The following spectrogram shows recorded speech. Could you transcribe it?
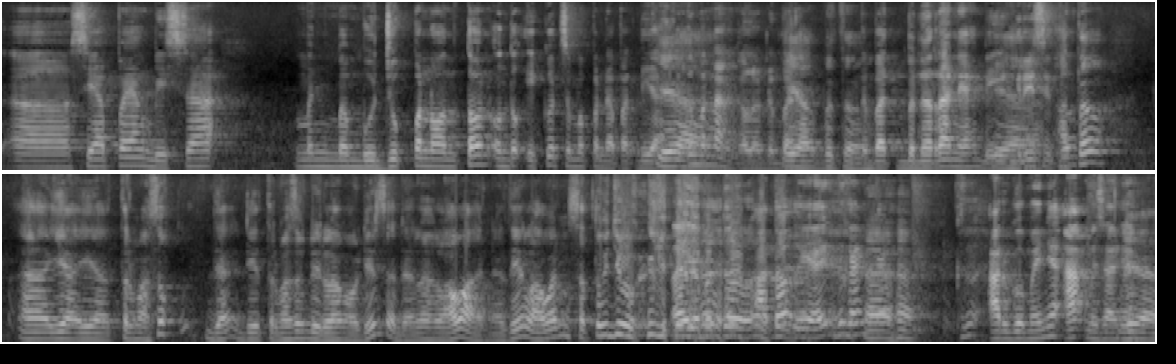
eh, siapa yang bisa membujuk penonton untuk ikut sama pendapat dia Iya. itu menang kalau debat Iya, betul. debat beneran ya di Ya, Inggris itu atau eh, ya ya termasuk di termasuk di dalam audiens adalah lawan artinya lawan setuju gitu. oh iya betul atau ya itu kan, kan argumennya A misalnya Iya.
